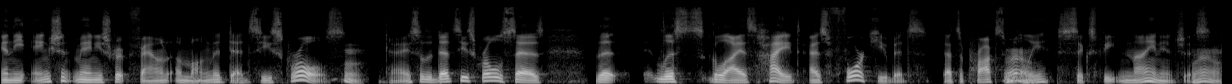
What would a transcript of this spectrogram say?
and the ancient manuscript found among the Dead Sea Scrolls. Hmm. Okay, so the Dead Sea Scrolls says that lists Goliath's height as four cubits. That's approximately six feet nine inches. Wow.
